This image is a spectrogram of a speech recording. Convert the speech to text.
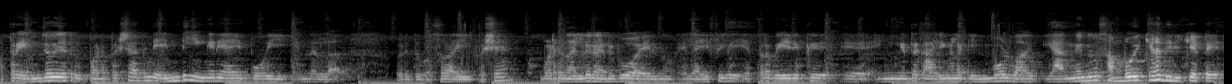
അത്ര എൻജോയ് ചെയ്ത ട്രിപ്പാണ് പക്ഷെ അതിന്റെ എൻഡിങ് ഇങ്ങനെയായി പോയി എന്നുള്ള ഒരു ദിവസമായി. പക്ഷേ വളരെ നല്ലൊരു അനുഭവമായിരുന്നു. ലൈഫിൽ എത്ര പേർക്ക് ഇങ്ങനത്തെ കാര്യങ്ങളൊക്കെ ഇൻവോൾവ് ആയി അങ്ങനെയൊന്നും സംഭവിക്കാതിരിക്കട്ടെ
